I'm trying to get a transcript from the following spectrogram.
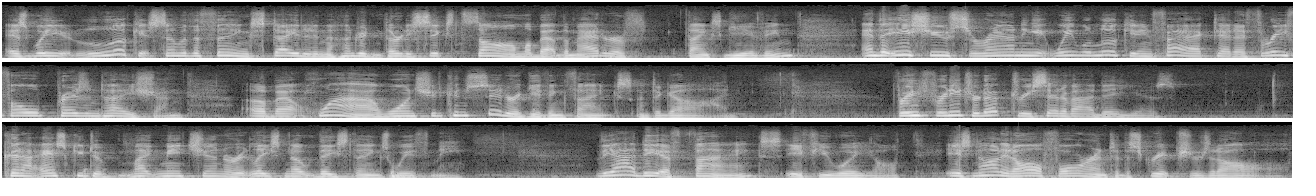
as we look at some of the things stated in the 136th Psalm about the matter of thanksgiving and the issues surrounding it. We will look at, in fact, at a threefold presentation about why one should consider giving thanks unto God. For, for an introductory set of ideas, could I ask you to make mention or at least note these things with me? The idea of thanks, if you will, is not at all foreign to the Scriptures at all.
